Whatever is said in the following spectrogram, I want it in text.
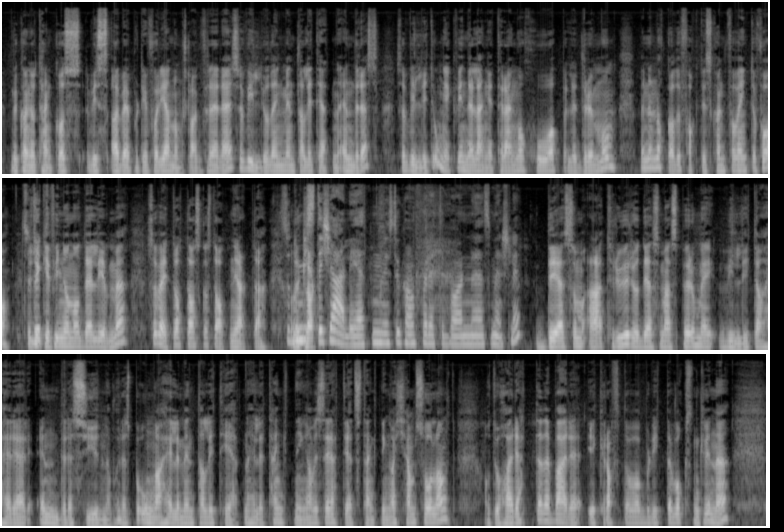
Vi kan jo tenke oss, Hvis Arbeiderpartiet får gjennomslag for dette, så vil jo den mentaliteten endres. Så vil ikke unge kvinner lenger trenge å håpe eller drømme om, men det er noe du faktisk kan forvente å få. Hvis du ikke finner noe å dele livet med, så vet du at da skal staten hjelpe deg. Så du mister kjærligheten hvis du kan få rett til barn eh, som enslig? Det som jeg tror, og det som jeg spør om, er vil ikke dette endre synet vårt på unger, hele mentaliteten, hele tenkninga, hvis rettighetstenkninga kommer så langt at du har rett til det bare i kraft av å ha blitt voksen kvinne,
